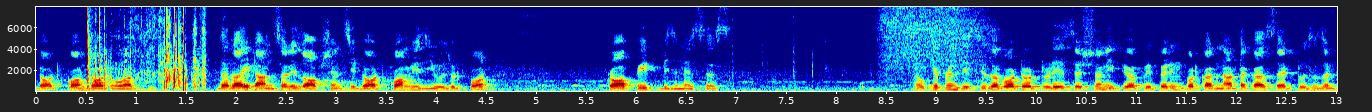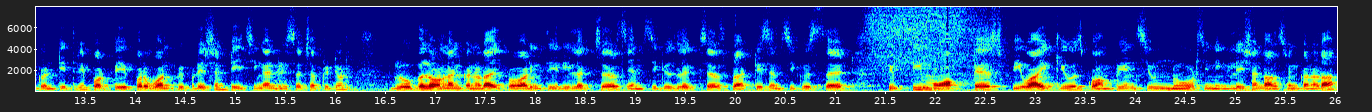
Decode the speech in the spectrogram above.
dot com dot O R G the right answer is option C dot com is used for profit businesses Okay friends, this is about our today's session. If you are preparing for Karnataka SET 2023 for paper 1 preparation, teaching and research aptitude, Global Online Kannada is providing theory lectures, MCQs lectures, practice MCQs set, 50 mock tests, PYQs, comprehensive notes in English and also in Kannada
